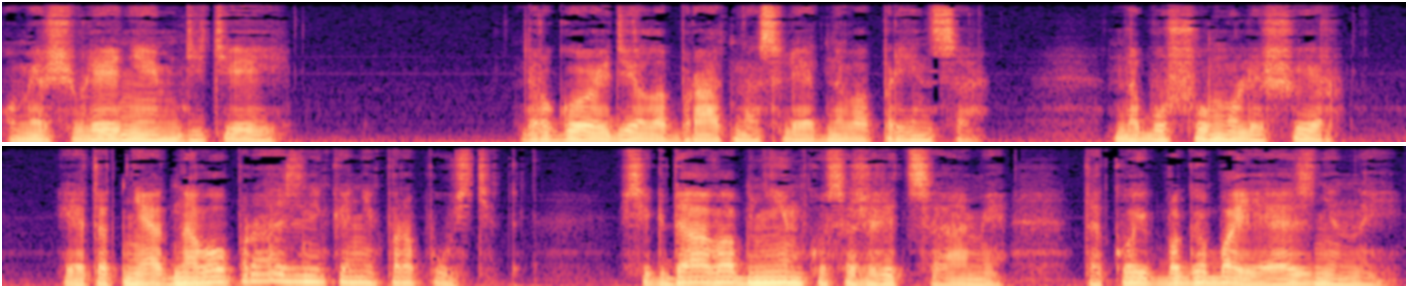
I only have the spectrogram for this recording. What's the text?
умерщвлением детей — Другое дело брат наследного принца, Набушу Мулишир. Этот ни одного праздника не пропустит. Всегда в обнимку со жрецами, такой богобоязненный.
